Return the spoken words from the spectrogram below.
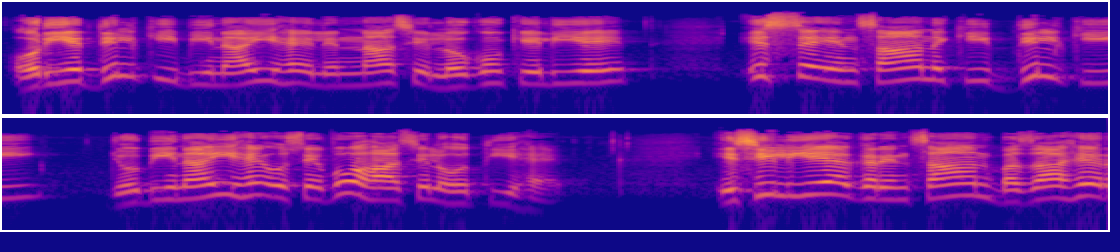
اور یہ دل کی بینائی ہے لنا سے لوگوں کے لیے۔ اس سے انسان کی دل کی جو بینائی ہے اسے وہ حاصل ہوتی ہے۔ اسی لیے اگر انسان بظاہر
